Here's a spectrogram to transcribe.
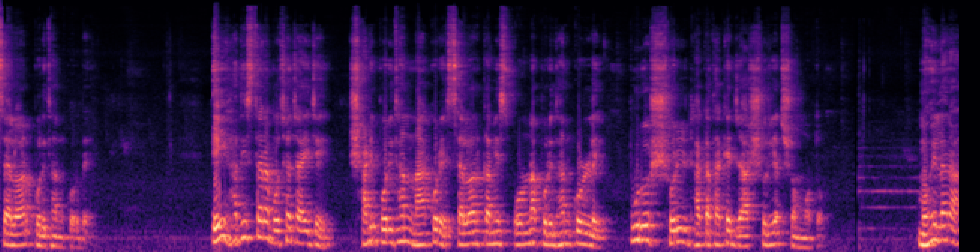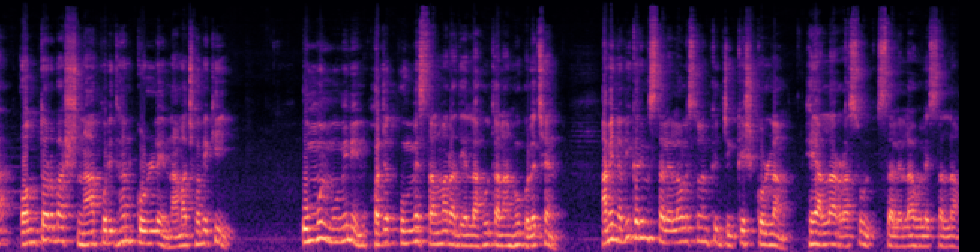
সালোয়ার পরিধান করবে। এই হাদিস দ্বারা বোঝা যায় যে শাড়ি পরিধান না করে সালোয়ার, কামিজ, ওড়না পরিধান করলে পুরো শরীর ঢাকা থাকে যা শরীয়ত সম্মত। মহিলারা অন্তর্বাস না পরিধান করলে নামাজ হবে কি? উম্মুল মুমিনিন হজরত উম্মে সালমা রাদি আল্লাহ তালাহু বলেছেন, আমি নবী করিম সাল্লাহ সাল্লামকে জিজ্ঞেস করলাম, হে আল্লাহ রাসুল সাল্লাহ সাল্লাম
